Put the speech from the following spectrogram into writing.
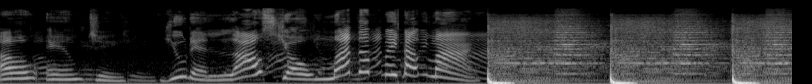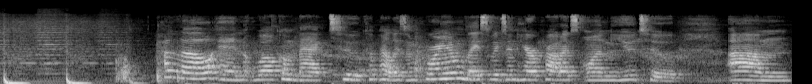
OMG. You done lost your mother up mind. Hello and welcome back to Capelli's Emporium, Lace Wigs and Hair Products on YouTube. Um,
